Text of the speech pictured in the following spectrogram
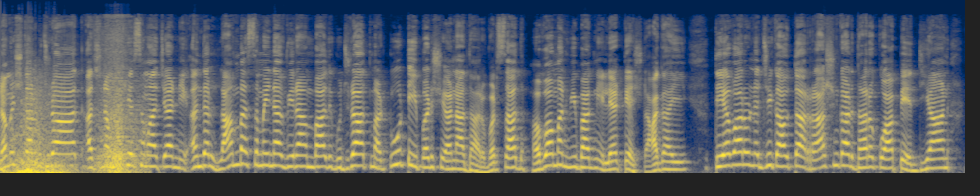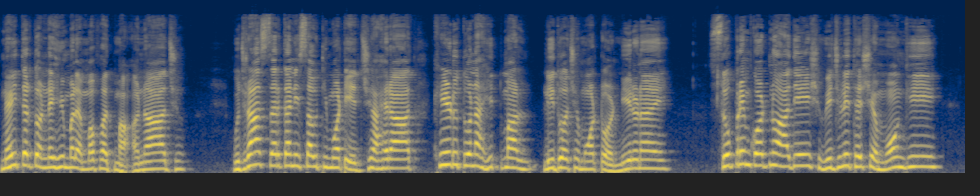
નમસ્કાર ગુજરાત. આજના મુખ્ય સમાચારની અંદર લાંબા સમયના વિરામ બાદ ગુજરાતમાં તૂટી પડશે અનાધાર વરસાદ. હવામાન વિભાગની લેટેસ્ટ આગાહી. તહેવારો નજીક આવતા રાશન કાર્ડ ધારકો આપે ધ્યાન, નહીતર તો નહીં મળે મફતમાં અનાજ. ગુજરાત સરકારની સૌથી મોટી જાહેરાત, ખેડૂતોના હિતમાં લીધો છે મોટો નિર્ણય. સુપ્રીમ કોર્ટનો આદેશ, વીજળી થશે મોંઘી.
